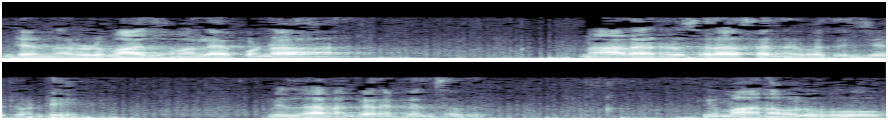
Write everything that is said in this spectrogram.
అంటే నరుడు మాధ్యమం లేకుండా నారాయణుడు సరాసరి నిర్వర్తించేటువంటి విధానం కనిపించదు. ఈ మానవులు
